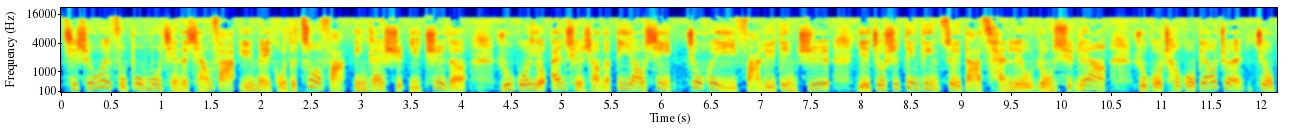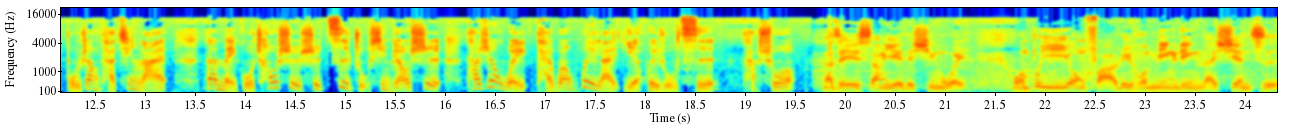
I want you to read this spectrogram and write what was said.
其实卫福部目前的想法与美国的做法应该是一致的。如果有安全上的必要性，就会以法律定之，也就是定定最大残留容许量。如果超过标准，就不让它进来。但美国。国超市是自主性标示，他认为台湾未来也会如此。他说：“那这些商业的行为，我们不宜用法律或命令来限制，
